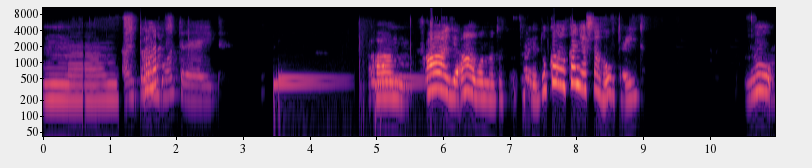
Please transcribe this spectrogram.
М, Антон 14? Готрейд. А, а, я, а, воно тут трейд. Ну, конечно, go trade. Ну,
